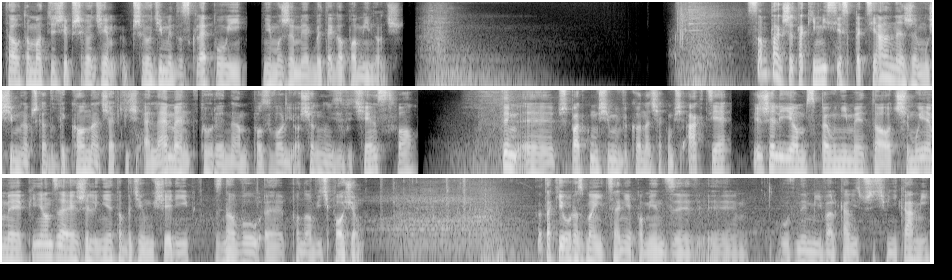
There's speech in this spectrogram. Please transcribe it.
to automatycznie przychodzimy, przychodzimy do sklepu i nie możemy jakby tego pominąć. Są także takie misje specjalne, że musimy na przykład wykonać jakiś element, który nam pozwoli osiągnąć zwycięstwo. tym y, przypadku musimy wykonać jakąś akcję. Jeżeli ją spełnimy, to otrzymujemy pieniądze, a jeżeli nie, to będziemy musieli znowu y, ponowić poziom. To takie urozmaicenie pomiędzy y, głównymi walkami z przeciwnikami.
